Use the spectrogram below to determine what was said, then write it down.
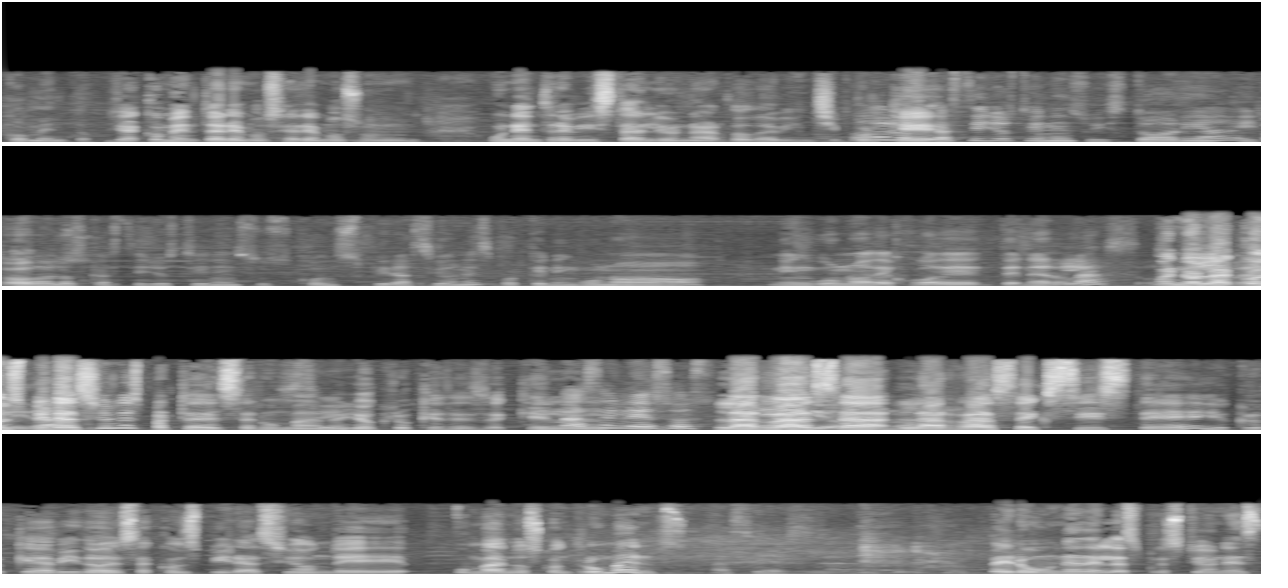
comento. Ya comentaremos, haremos un- una entrevista a Leonardo da Vinci, Todos porque los castillos tienen su historia y Todos. todos los castillos tienen sus conspiraciones porque ninguno ninguno dejó de tenerlas. bueno, la conspiración es parte del ser humano. Sí. Yo creo que desde que y más el- en esos la medios, raza, ¿no? la raza existe, yo creo que ha habido esa conspiración de humanos contra humanos. Así es. Pero una de las cuestiones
